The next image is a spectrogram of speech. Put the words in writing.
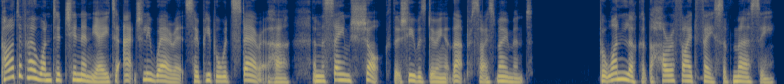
Part of her wanted Chinenye to actually wear it so people would stare at her, and the same shock that she was doing at that precise moment. But one look at the horrified face of Mercy,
